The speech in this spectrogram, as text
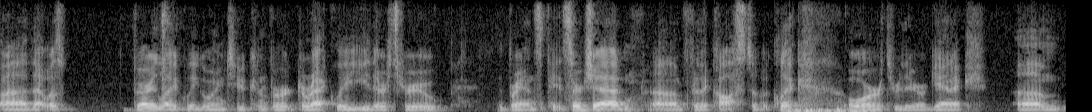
uh, that was very likely going to convert directly either through the brand's paid search ad um, for the cost of a click or through the organic um,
